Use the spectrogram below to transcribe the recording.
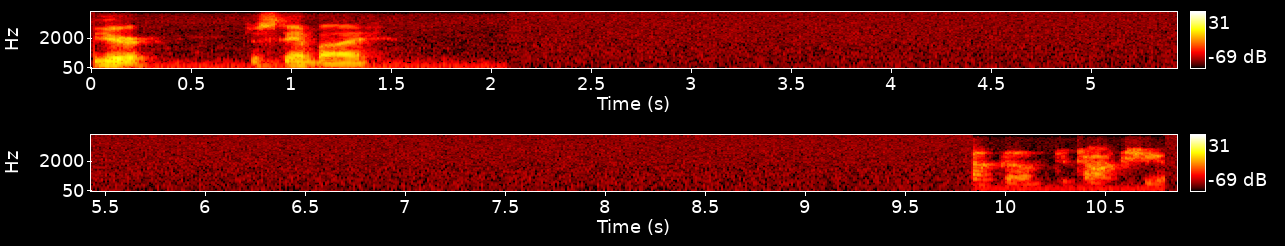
Here, just stand by. To TalkShoe.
